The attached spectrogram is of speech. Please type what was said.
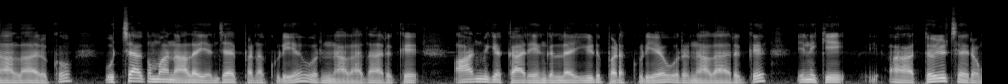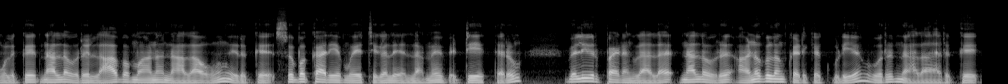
நாளாக இருக்கும். உற்சாகமாக நாளை என்ஜாய் பண்ணக்கூடிய ஒரு நாளாக தான் இருக்குது ஆன்மீக காரியங்களில் ஈடுபடக்கூடிய ஒரு நாளாக இருக்குது இன்றைக்கி தொழில் செய்கிறவங்களுக்கு நல்ல ஒரு லாபமான நாளாகவும் இருக்குது சுபகாரிய முயற்சிகள் எல்லாமே வெற்றியை தரும். வெளியூர் பயணங்களால் நல்ல ஒரு அனுகூலம் கிடைக்கக்கூடிய ஒரு நாளாக இருக்குது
